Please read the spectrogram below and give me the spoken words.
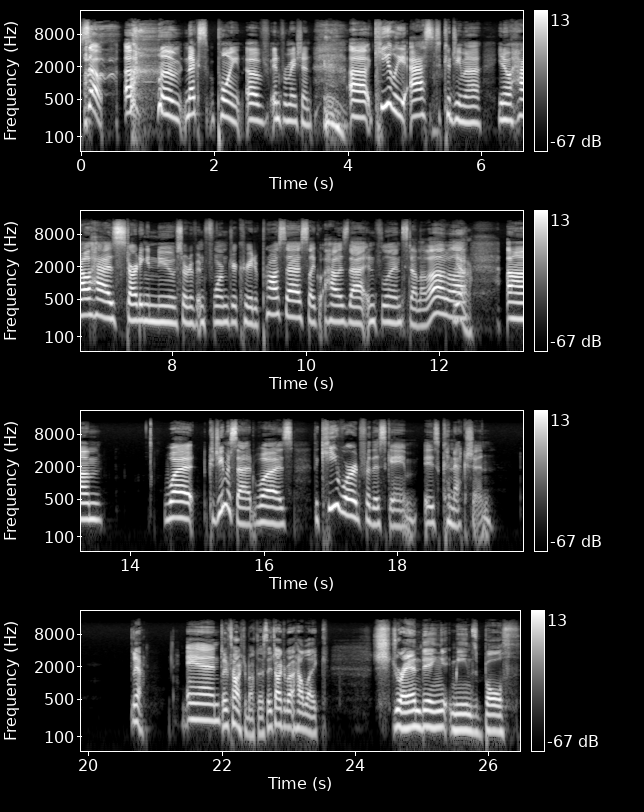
so, um, next point of information. Uh, Keighley asked Kojima, you know, how has starting anew sort of informed your creative process? Like, how has that influenced? Da, la, la, la, la. Yeah. Um, what Kojima said was the key word for this game is connection. Yeah. And They've talked about this. They talked about how like stranding means both.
